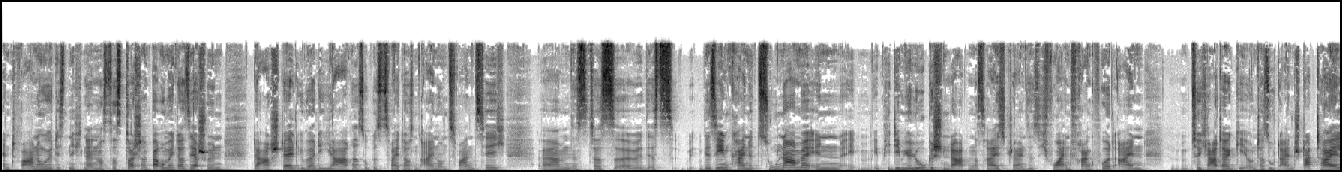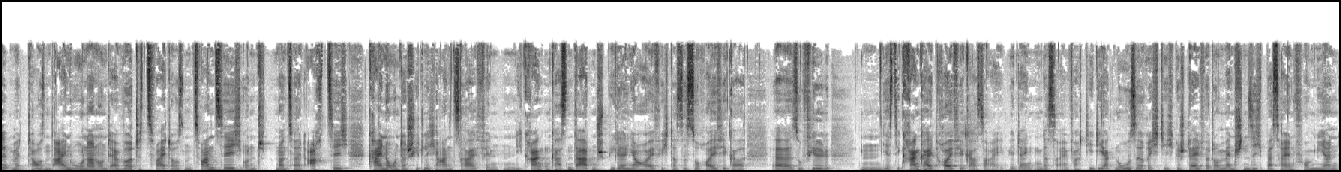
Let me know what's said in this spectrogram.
Entwarnung würde ich es nicht nennen. Was das Deutschlandbarometer sehr schön darstellt über die Jahre, so bis 2021, ähm, ist das, äh, das, wir sehen keine Zunahme in epidemiologischen Daten. Das heißt, stellen Sie sich vor, in Frankfurt ein Psychiater untersucht einen Stadtteil mit 1000 Einwohnern und er wird 2020 und 1980 keine unterschiedliche Anzahl finden. Die Krankenkassendaten spiegeln ja häufig, dass es so häufiger äh, so viel dass die Krankheit häufiger sei. Wir denken, dass einfach die Diagnose richtig gestellt wird und Menschen sich besser informieren.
